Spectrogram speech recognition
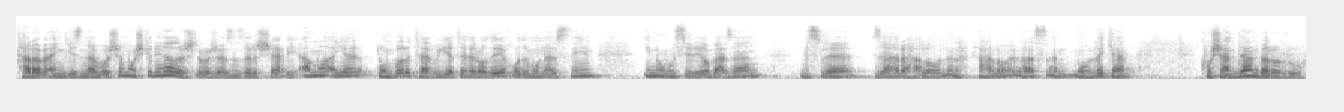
طرب انگیز نباشه مشکلی نداشته باشه از نظر شرعی. اما اگه دنبال تقویت اراده خودمون هستیم این موسیقی ها بعضا مثل زهر حلال حلال هستن مهلکن کشندن برای روح.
